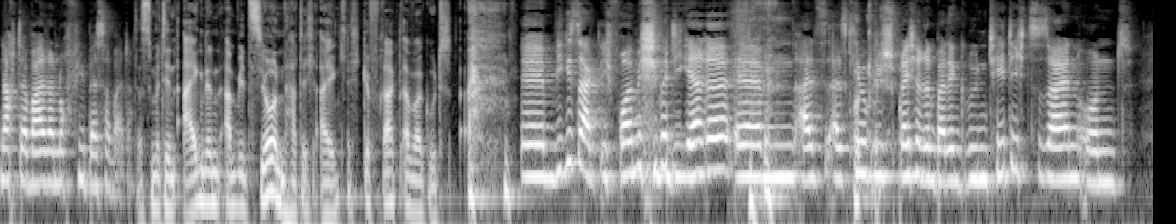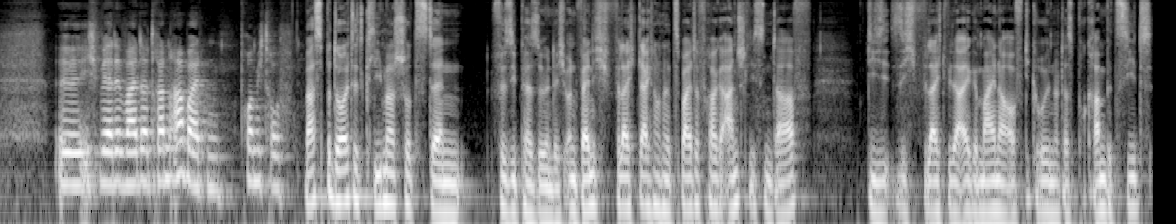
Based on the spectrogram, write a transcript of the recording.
nach der Wahl dann noch viel besser weiter. Das mit den eigenen Ambitionen hatte ich eigentlich gefragt, aber gut. Ähm, wie gesagt, ich freue mich über die Ehre, ähm, als, als klimapolitische okay. Sprecherin bei den Grünen tätig zu sein und äh, ich werde weiter dran arbeiten. Freue mich drauf. Was bedeutet Klimaschutz denn für Sie persönlich? Und wenn ich vielleicht gleich noch eine zweite Frage anschließen darf, die sich vielleicht wieder allgemeiner auf die Grünen und das Programm bezieht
